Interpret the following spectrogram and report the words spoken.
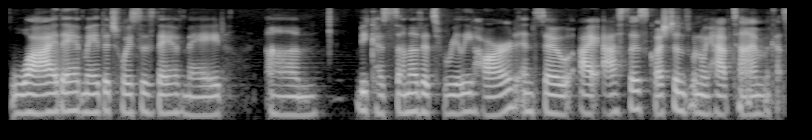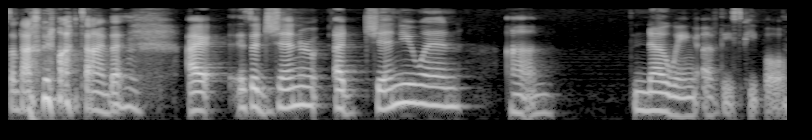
why they have made the choices they have made um, because some of it's really hard. And so I ask those questions when we have time. Sometimes we don't have time, but I it's a genu- a genuine um, knowing of these people.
